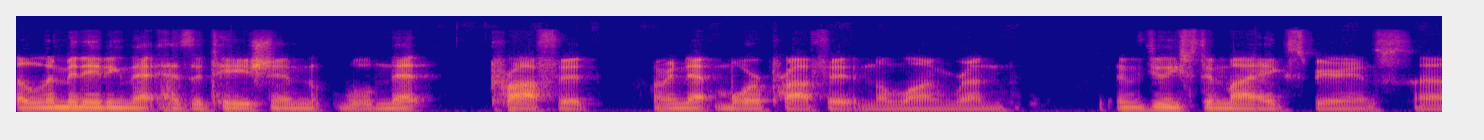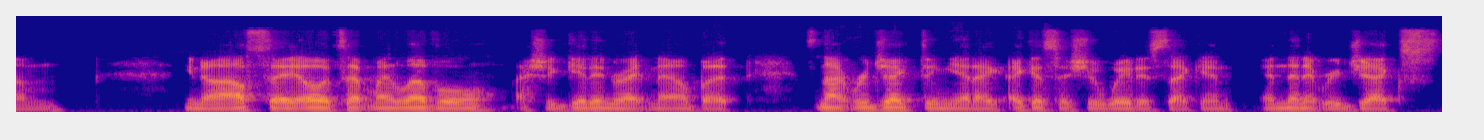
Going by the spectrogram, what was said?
eliminating that hesitation will net profit or net more profit in the long run at least in my experience. Um, you know i'll say oh it's at my level. I should get in right now but it's not rejecting yet. I, I guess i should wait a second and then it rejects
